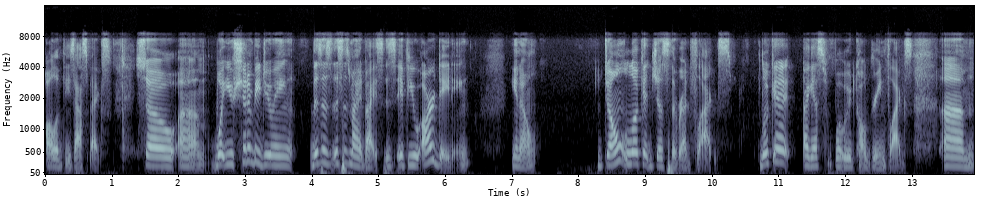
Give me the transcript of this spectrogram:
all of these aspects so um, what you shouldn't be doing this is this is my advice is if you are dating you know don't look at just the red flags look at I guess what we would call green flags. Um,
